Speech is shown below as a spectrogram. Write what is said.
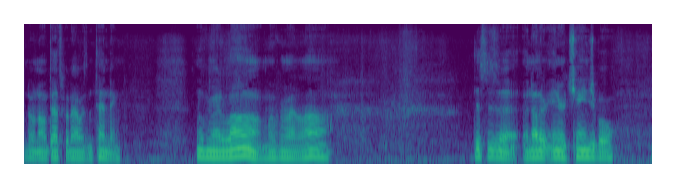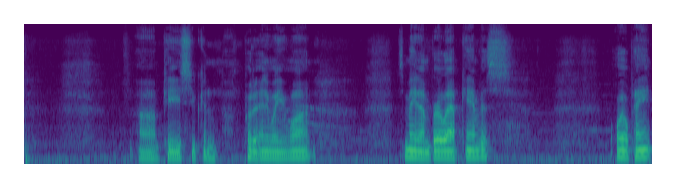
I don't know if that's what I was intending. Moving right along, moving right along. This is a, another interchangeable uh, piece. You can put it any way you want. It's made on burlap canvas, oil paint.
